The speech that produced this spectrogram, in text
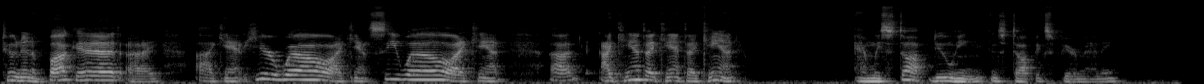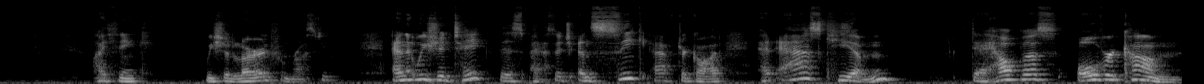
tune in a bucket, I I can't hear well, I can't see well, I can't uh, I can't, I can't, I can't. And we stop doing and stop experimenting. I think we should learn from Rusty and that we should take this passage and seek after God and ask Him to help us overcome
